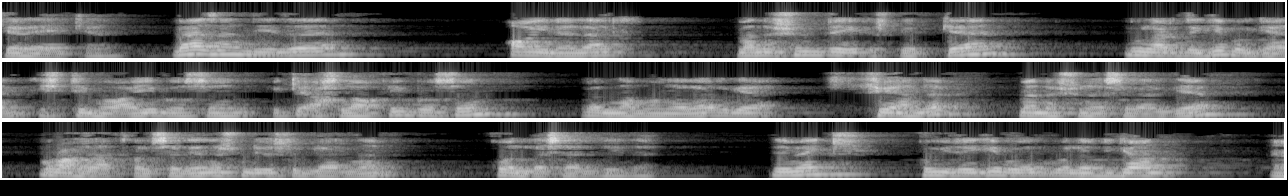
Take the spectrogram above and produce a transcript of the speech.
kerak ekan. Ba'zan deydi oilalar mana shunday uslubga ulardagi bo'lgan ijtimoiy bo'lsin yoki axloqiy bo'lsin bir namunalarga suyanib mana shu narsalarga murojaat qilishadi. Yana shunday uslublarni qo'llashadi deydi. Demak quyidagi bo'ladigan e,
